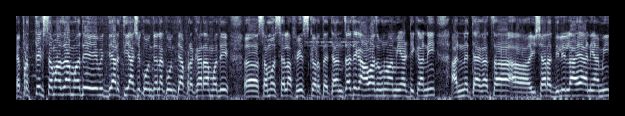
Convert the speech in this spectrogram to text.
या प्रत्येक समाजामध्ये विद्यार्थी असे कोणत्या ना कोणत्या प्रकारामध्ये समस्याला फेस करत आहेत त्यांचाच एक आवाज म्हणून आम्ही या ठिकाणी अन्नत्यागाचा इशारा दिलेला आहे आणि आम्ही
